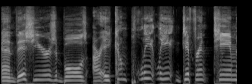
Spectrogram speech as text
and this year's Bulls are a completely different team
